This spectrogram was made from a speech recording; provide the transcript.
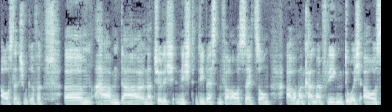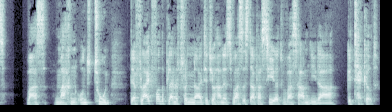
ausländische Begriffe, ähm, haben da natürlich nicht die besten Voraussetzungen, aber man kann beim Fliegen durchaus was machen und tun. Der Flight for the Planet von United, Johannes, was ist da passiert? Was haben die da getackelt,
